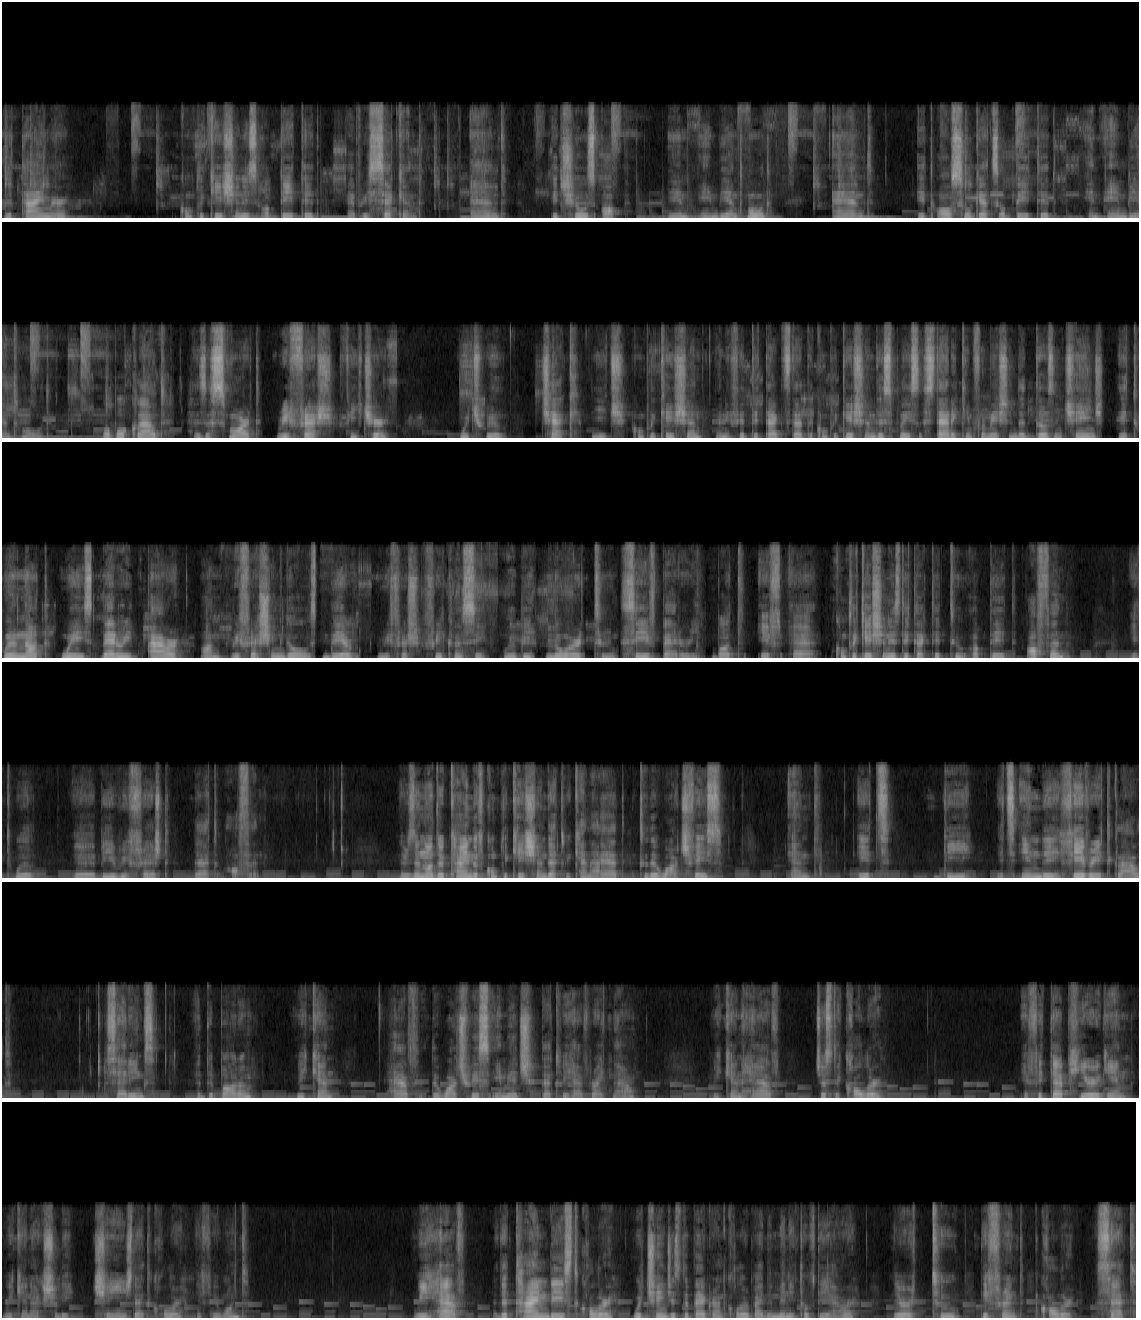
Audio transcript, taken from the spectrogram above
the timer complication is updated every second and it shows up in ambient mode and it also gets updated in ambient mode. Bubble Cloud has a smart refresh feature which will check each complication and if it detects that the complication displays static information that doesn't change it will not waste battery power on refreshing those their refresh frequency will be lowered to save battery but if a complication is detected to update often, it will uh, be refreshed that often. There's another kind of complication that we can add to the watch face and it's the it's in the favorite cloud settings. At the bottom we can have the watch face image that we have right now. We can have just a color. If we tap here again, we can actually change that color if we want. We have the time-based color, which changes the background color by the minute of the hour. There are two different color set.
